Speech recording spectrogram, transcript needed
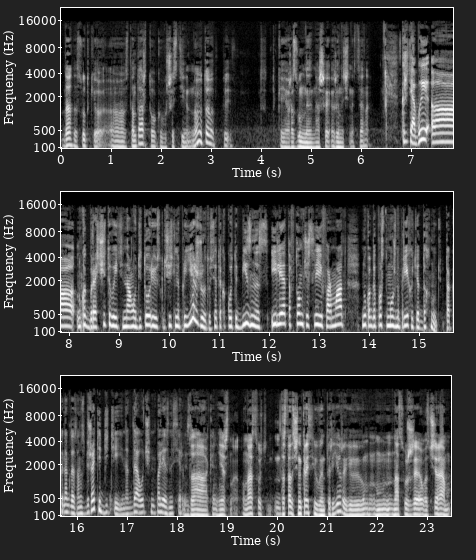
да, за сутки. Э, стандарт около 6. Ну, это такие разумные наши рыночные цены. Скажите, а вы, а, ну, как бы рассчитываете на аудиторию исключительно приезжую? То есть это какой-то бизнес? Или это в том числе и формат, ну, когда просто можно приехать и отдохнуть? Так иногда там сбежать от детей, иногда очень полезный сервис. Да, конечно. У нас достаточно красивый интерьер, и у нас уже вот вчера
